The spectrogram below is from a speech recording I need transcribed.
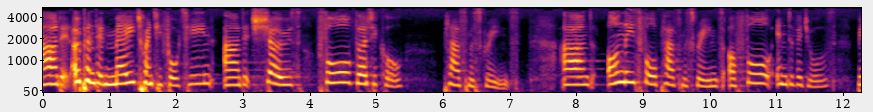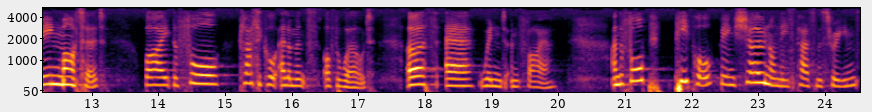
And it opened in May 2014, and it shows four vertical plasma screens. And on these four plasma screens are four individuals being martyred by the four classical elements of the world earth, air, wind, and fire. And the four people being shown on these plasma screens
